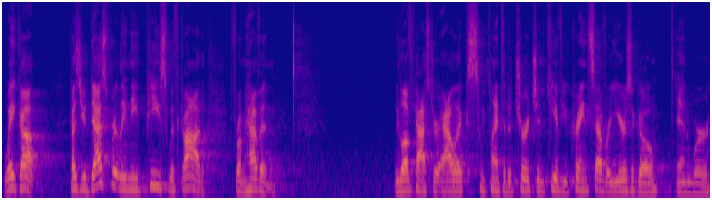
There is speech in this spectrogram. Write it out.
wake up, because you desperately need peace with God from heaven. We love Pastor Alex. We planted a church in Kiev, Ukraine several years ago, and we're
